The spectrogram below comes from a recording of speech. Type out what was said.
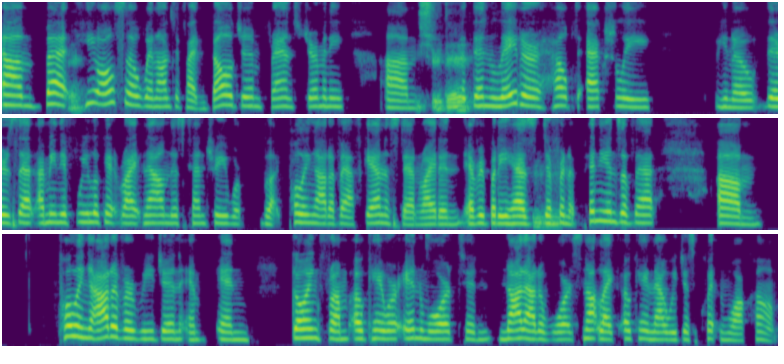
Um but he also went on to fight in Belgium France Germany um sure did. but then later helped actually you know there's that i mean if we look at right now in this country we're like pulling out of afghanistan right and everybody has mm-hmm. different opinions of that. Um, pulling out of a region and and going from okay we're in war to not out of war. It's not like okay now we just quit and walk home.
